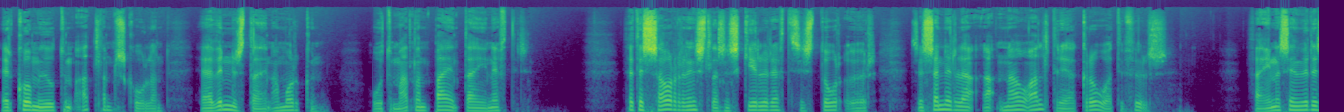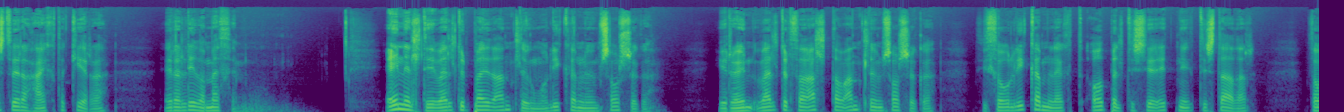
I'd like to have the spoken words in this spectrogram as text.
er komið út um allan skólan eða vinnustæðin á morgun og út um allan bæinn daginn eftir. Þetta er sára reynsla sem skilur eftir sér stór ör sem sennilega ná aldrei að gróa til fulls. Það eina sem virðist vera hægt að gera er að lifa með þeim. Eineldi veldur bæðið andlegum og líkamlegum sársöka. Í raun veldur það alltaf andlegum sársöka því þó líkamlegt ofbeldi sér einnig til staðar þá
